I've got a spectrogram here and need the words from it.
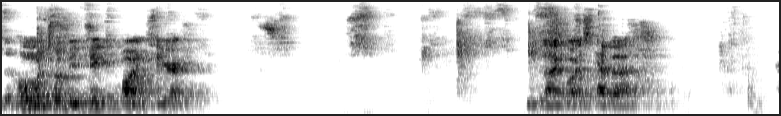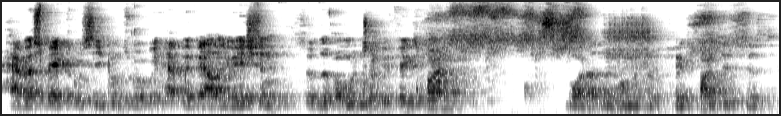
the homotopy fixed points here. We likewise have a have a spectral sequence where we have evaluation. So the homotopy fixed point. What are the homotopy fixed points? It's just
